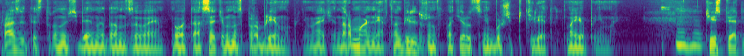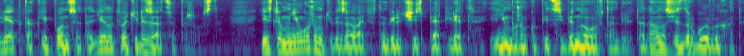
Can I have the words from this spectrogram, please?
развитой страной себя иногда называем. Вот, а с этим у нас проблема, понимаете. Нормальный автомобиль должен эксплуатироваться не больше пяти лет, это мое понимание. Через пять лет, как японцы это делают, в утилизацию, пожалуйста. Если мы не можем утилизовать автомобиль через пять лет и не можем купить себе новый автомобиль, тогда у нас есть другой выход.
